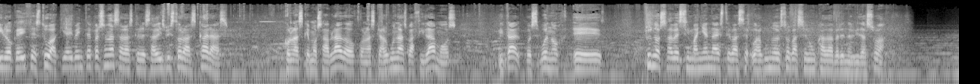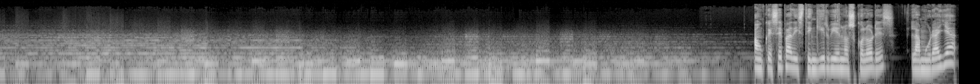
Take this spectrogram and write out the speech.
Y lo que dices tú, aquí hay 20 personas a las que les habéis visto las caras, con las que hemos hablado, con las que algunas vacilamos y tal. Pues bueno, eh, tú no sabes si mañana este va a ser, o alguno de estos va a ser un cadáver en el Vidasoa. Aunque sepa distinguir bien los colores, la muralla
